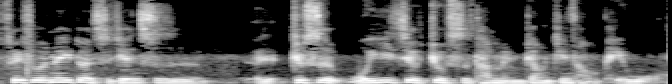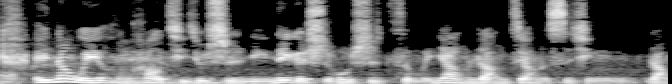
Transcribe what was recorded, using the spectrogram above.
所以说那一段时间是，呃，就是唯一就就是他们这样经常陪我哈、哎，那我也很好奇，就是你那个时候是怎么样让这样的事情让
